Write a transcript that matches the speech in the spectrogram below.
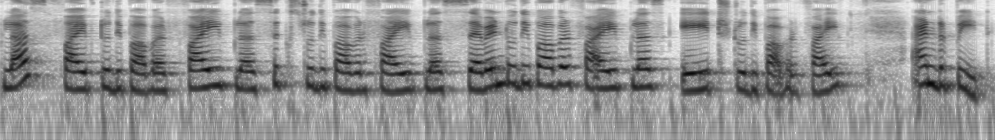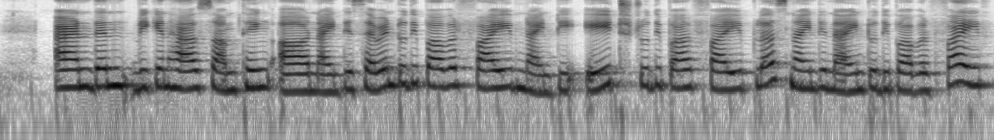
plus 5 to the power 5 plus 6 to the power 5 plus 7 to the power 5 plus 8 to the power 5 and repeat and then we can have something uh, 97 to the power 5 98 to the power 5 plus 99 to the power 5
